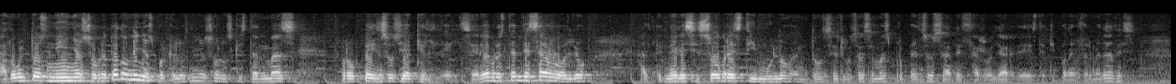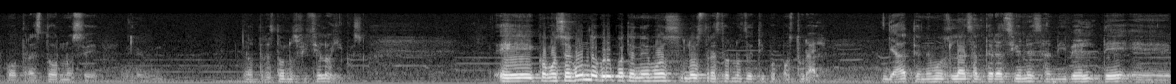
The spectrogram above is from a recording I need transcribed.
Adultos, niños, sobre todo niños, porque los niños son los que están más propensos, ya que el, cerebro está en desarrollo, al tener ese sobreestímulo, entonces los hace más propensos a desarrollar este tipo de enfermedades o trastornos, eh, o trastornos fisiológicos. Eh, como segundo grupo tenemos los trastornos de tipo postural. Ya tenemos las alteraciones a nivel de,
